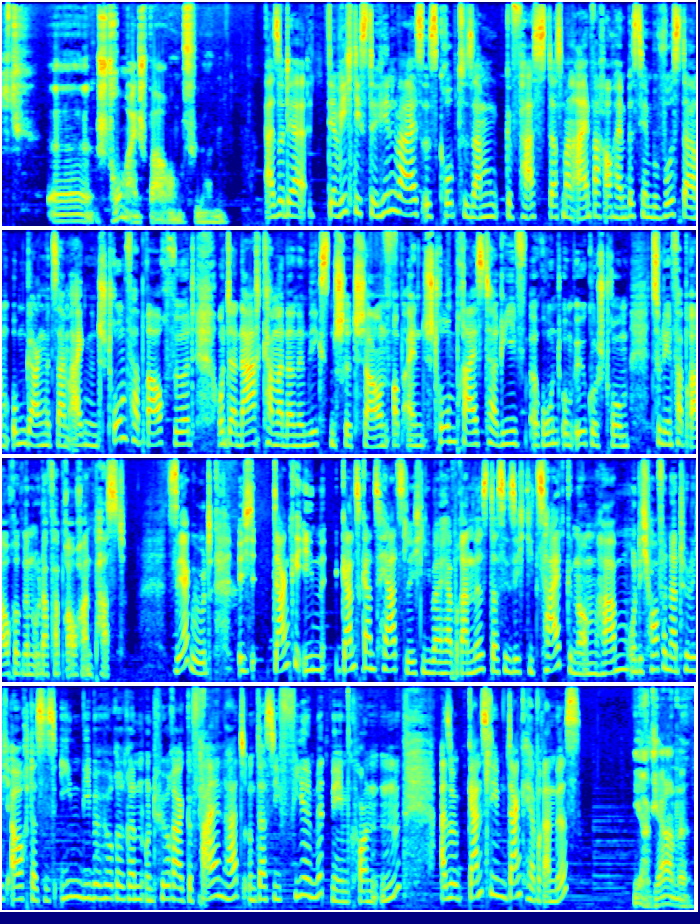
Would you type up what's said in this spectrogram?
äh, Stromeinsparungen führen. Also der, der wichtigste Hinweis ist grob zusammengefasst, dass man einfach auch ein bisschen bewusster im Umgang mit seinem eigenen Stromverbrauch wird und danach kann man dann im nächsten Schritt schauen, ob ein Strompreistarif rund um Ökostrom zu den Verbraucherinnen oder Verbrauchern passt. Sehr gut. Ich danke Ihnen ganz, ganz herzlich, lieber Herr Brandes, dass Sie sich die Zeit genommen haben. Und ich hoffe natürlich auch, dass es Ihnen, liebe Hörerinnen und Hörer, gefallen hat und dass Sie viel mitnehmen konnten. Also ganz lieben Dank, Herr Brandes. Ja, gerne.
